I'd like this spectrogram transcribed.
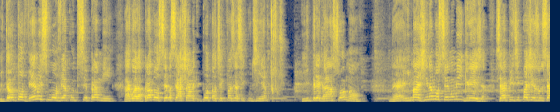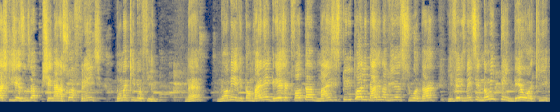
Então eu estou vendo esse mover acontecer para mim. Agora, para você, você achava que o portal tinha que fazer assim com o dinheiro e entregar na sua mão. Né? Imagina você numa igreja. Você vai pedir para Jesus, você acha que Jesus vai chegar na sua frente? Toma aqui, meu filho. Né? Meu amigo, então vai na igreja que falta mais espiritualidade na vida sua, tá? Infelizmente você não entendeu aqui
